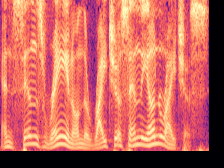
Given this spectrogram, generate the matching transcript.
and sends rain on the righteous and the unrighteous.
